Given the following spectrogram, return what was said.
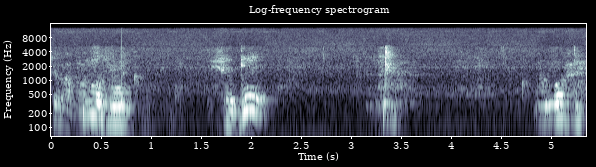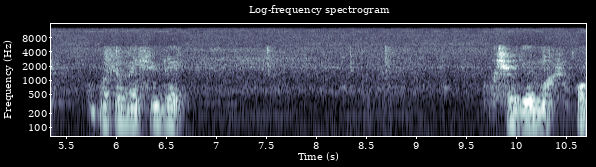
Шило можно. Можна сюди. А може, може ми сюди. Сюди може. О.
